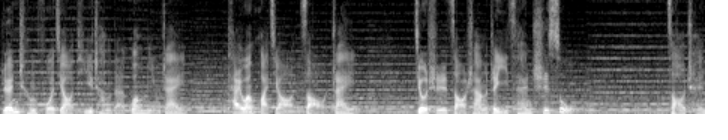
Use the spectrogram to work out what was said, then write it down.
人成佛教提倡的光明斋，台湾话叫早斋，就是早上这一餐吃素。早晨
